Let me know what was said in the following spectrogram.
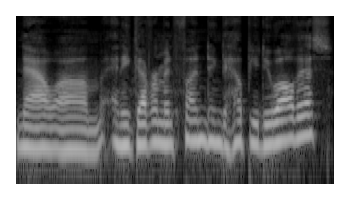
Now, um, any government funding to help you do all this?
